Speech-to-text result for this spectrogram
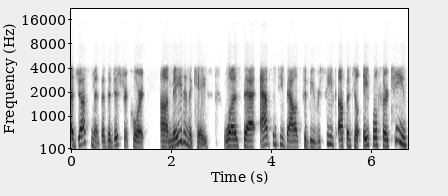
adjustment that the district court uh, made in the case was that absentee ballots could be received up until April 13th,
